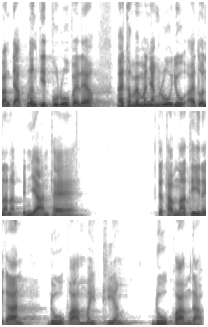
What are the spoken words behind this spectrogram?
หลังจากเปลื้องจิตผู้รู้ไปแล้วไอ้ทำไมมันยังรู้อยู่ไอ้ตัวนั้นอะเป็นญาณแท้ จะทำหน้าที่ในการดูความไม่เที่ยง ดูความดับ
